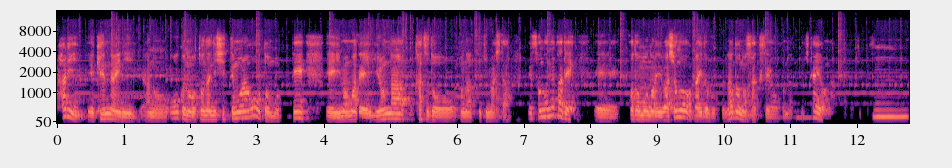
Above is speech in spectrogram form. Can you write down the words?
はり県内にあの多くの大人に知ってもらおうと思って、え今までいろんな活動を行ってきました。でその中で、えー、子どもの居場所のガイドブックなどの作成を行ってきたようなうん。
